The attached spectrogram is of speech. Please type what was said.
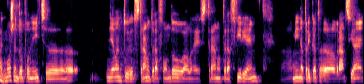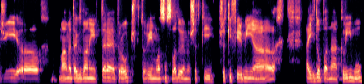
Ak môžem doplniť, eh, nielen tú stranu teda fondov, ale aj stranu teda firiem. My napríklad e, v rámci ING e, máme tzv. Terra approach, ktorým vlastne sledujeme všetky, všetky firmy a, a ich dopad na klímu.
